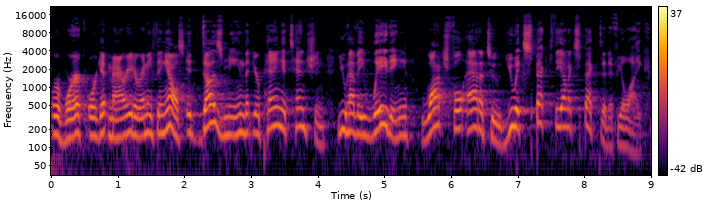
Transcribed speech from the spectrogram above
or work or get married or anything else. It does mean that you're paying attention. You have a waiting, watchful attitude. You expect the unexpected, if you like.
